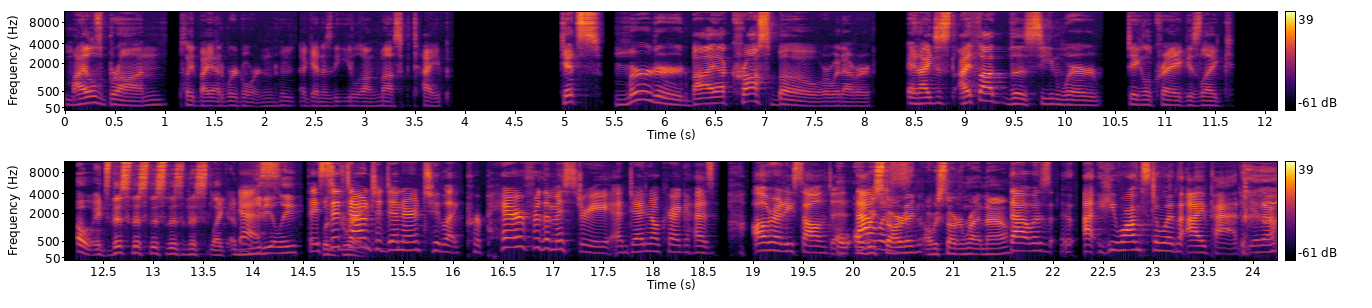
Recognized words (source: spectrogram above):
Miles Bron, played by Edward Norton, who again is the Elon Musk type, gets murdered by a crossbow or whatever. And I just I thought the scene where Daniel Craig is like, "Oh, it's this, this, this, this, and this," like Yes. immediately. They sit great. down to dinner to like prepare for the mystery, and Daniel Craig has already solved Oh, it. are That we was- starting? Are we starting right now? That was uh, he wants to win the iPad. You know,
